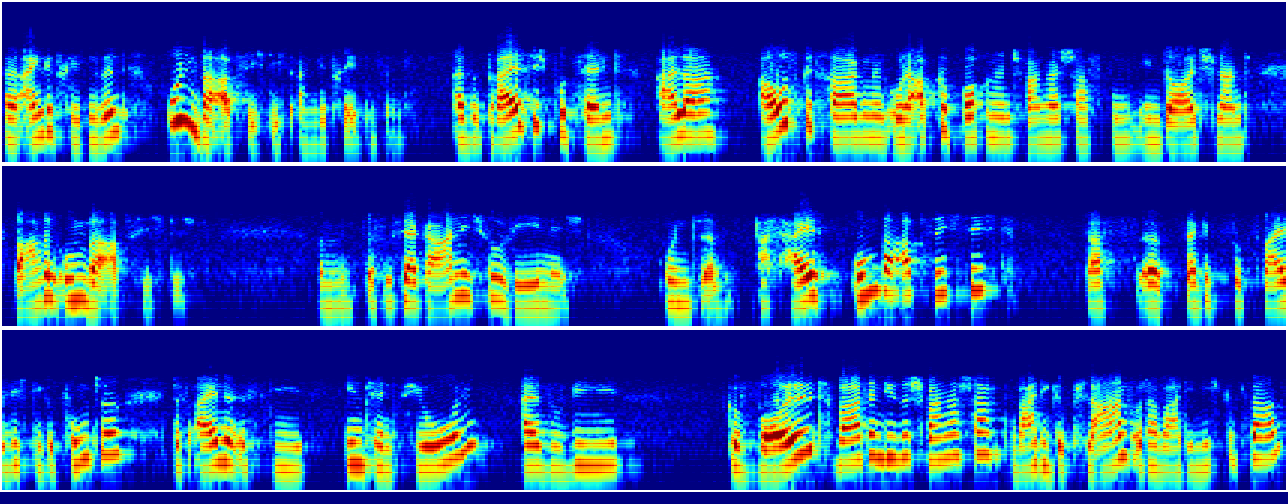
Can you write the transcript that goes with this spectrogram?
äh, eingetreten sind, unbeabsichtigt angetreten sind. Also 30 Prozent aller ausgetragenen oder abgebrochenen Schwangerschaften in Deutschland waren unbeabsichtigt. Ähm, das ist ja gar nicht so wenig. Und äh, was heißt unbeabsichtigt? Das, äh, da gibt es so zwei wichtige Punkte. Das eine ist die Intention, also wie gewollt war denn diese Schwangerschaft? War die geplant oder war die nicht geplant?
